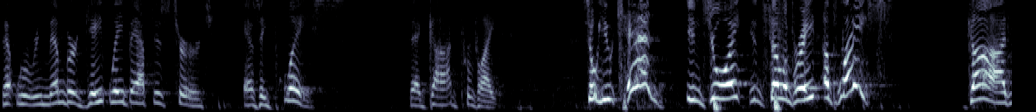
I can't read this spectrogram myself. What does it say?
that will remember Gateway Baptist Church as a place that God provided. So you can enjoy and celebrate a place God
